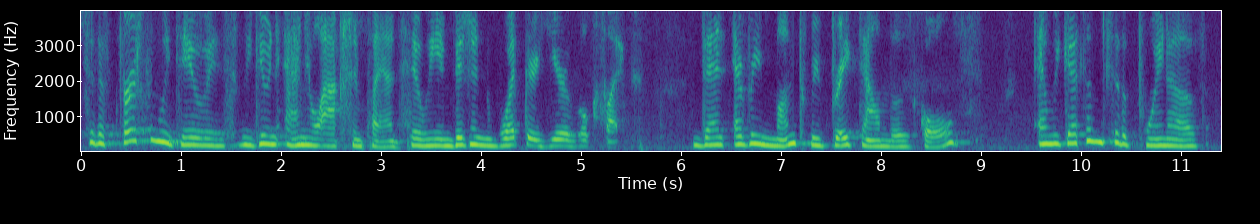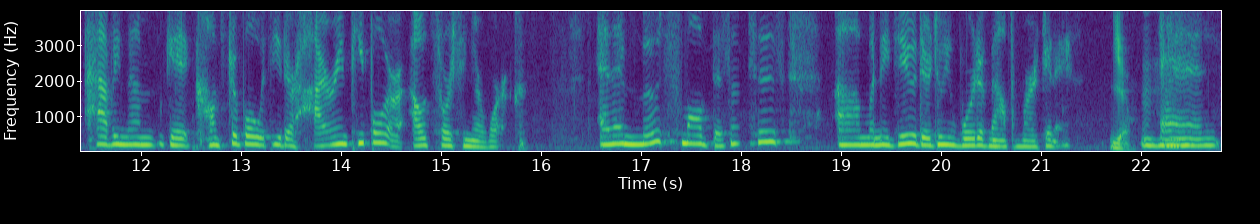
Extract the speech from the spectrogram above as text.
So the first thing we do is we do an annual action plan. So we envision what their year looks like. Then every month we break down those goals and we get them to the point of having them get comfortable with either hiring people or outsourcing their work. And then most small businesses, um, when they do, they're doing word of mouth marketing Yeah. and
